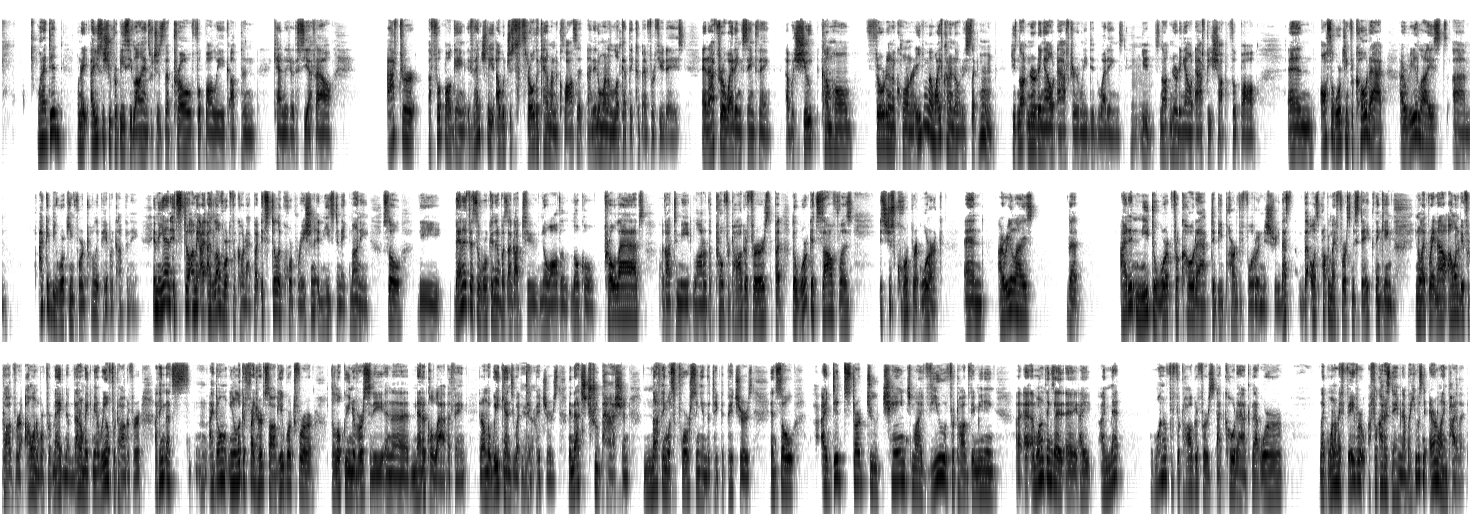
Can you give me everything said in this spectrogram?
when I did, when I, I used to shoot for BC Lions, which is the pro football league up in Canada here, the CFL. After a football game, eventually I would just throw the camera in the closet. I didn't want to look at the equipment for a few days. And after a wedding, same thing. I would shoot, come home, throw it in a corner. Even my wife kind of noticed, like, hmm, he's not nerding out after when he did weddings. Mm-hmm. He's not nerding out after he shot football. And also working for Kodak, I realized um, I could be working for a toilet paper company. In the end, it's still, I mean, I, I love working for Kodak, but it's still a corporation. It needs to make money. So the benefits of working there was I got to know all the local pro labs. I got to meet a lot of the pro photographers, but the work itself was, it's just corporate work. And I realized that I didn't need to work for Kodak to be part of the photo industry. That's, that was probably my first mistake thinking, mm-hmm. you know, like right now, I want to be a photographer. I want to work for Magnum. That'll make me a real photographer. I think that's, I don't, you know, look at Fred Herzog. He worked for the local university in a medical lab, I think. And on the weekends, he went and yeah. take pictures. I mean, that's true passion. Nothing was forcing him to take the pictures. And so I did start to change my view of photography, meaning, uh, and one of the things I, I, I met wonderful photographers at Kodak that were like one of my favorite, I forgot his name now, but he was an airline pilot.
